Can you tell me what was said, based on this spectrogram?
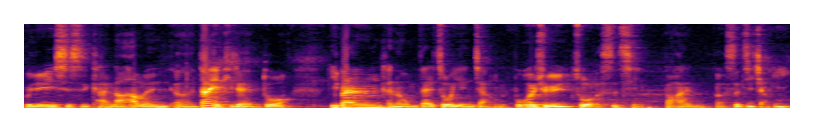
我愿意试试看。然后他们，嗯，当然也提了很多。一般可能我们在做演讲不会去做的事情，包含呃设计讲义，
